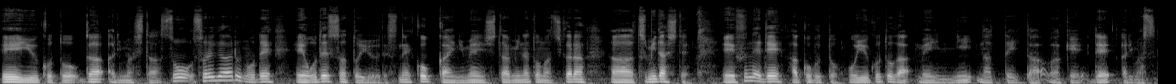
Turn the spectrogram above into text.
え、いうことがありました。そうそれがあるので、え、オデッサというですね黒海に面した港町からあ積み出して、え、船で運ぶということがメインになっていたわけであります。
